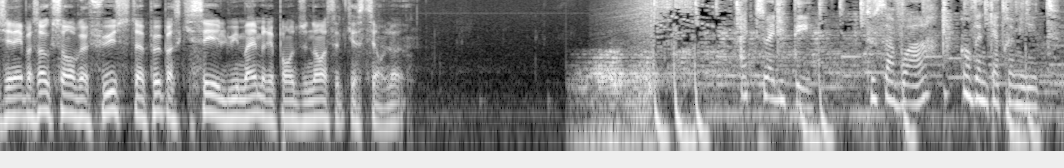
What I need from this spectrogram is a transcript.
j'ai l'impression que son refus, c'est un peu parce qu'il s'est lui-même répondu non à cette question-là. Actualité. Savoir en 24 minutes.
